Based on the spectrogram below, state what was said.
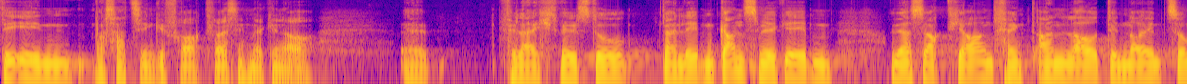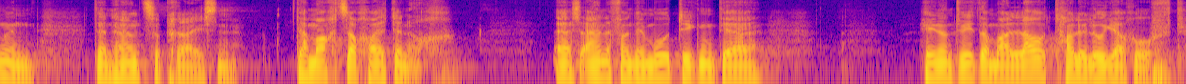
die ihn, was hat sie ihn gefragt, weiß nicht mehr genau, äh, vielleicht willst du dein Leben ganz mir geben. Und er sagt ja und fängt an, laut in neuen Zungen den Herrn zu preisen. Der macht es auch heute noch. Er ist einer von den Mutigen, der hin und wieder mal laut Halleluja ruft.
